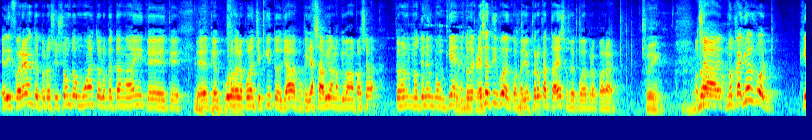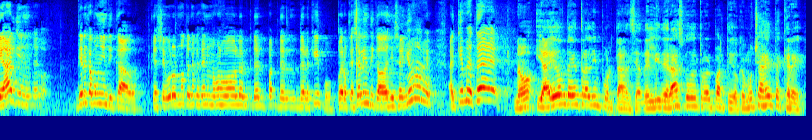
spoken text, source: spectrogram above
Es diferente, pero si son dos muertos los que están ahí, que, que, que- que el culo se le pone chiquito ya, porque ya sabían lo que iban a pasar, entonces no tienen con quién. Entonces, ese tipo de cosas, yo creo que hasta eso se puede preparar. Sí. O sea, nos cayó el gol. Que alguien eh, tiene que haber un indicado. Que seguro no tiene que ser el mejor jugador del, del- del- del equipo. Pero que sea el indicado. Decir, señores, hay que meter. No, y ahí es donde entra la importancia del liderazgo dentro del partido, que mucha gente cree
